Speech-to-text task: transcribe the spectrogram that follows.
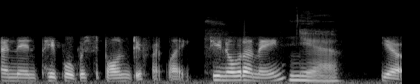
and then people respond differently. Do you know what I mean? Yeah. Yeah.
